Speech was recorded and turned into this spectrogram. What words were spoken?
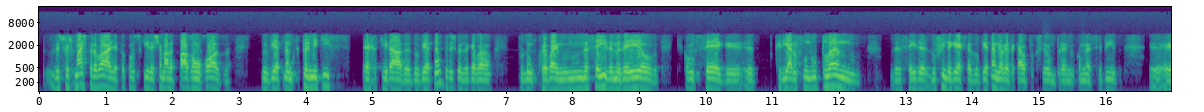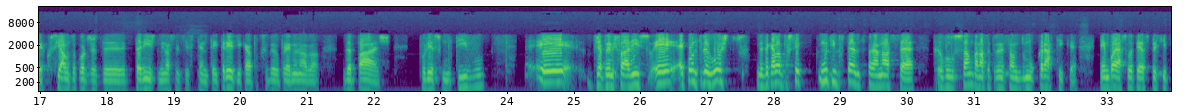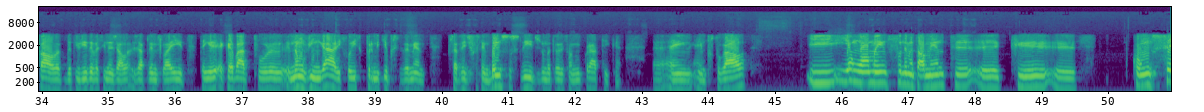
das pessoas que mais trabalha para conseguir a chamada paz honrosa do Vietnã, que permitisse a retirada do Vietnã, porque as coisas acabaram por não correr bem na saída, mas é ele que consegue criar, no fundo, o plano da saída, do fim da guerra do Vietnã, aliás acaba por receber um prémio, como é sabido, é crucial nos acordos de Paris de 1973 e acaba por receber o prémio Nobel da Paz por esse motivo, é, já podemos falar disso, é a contragosto, mas acaba por ser muito importante para a nossa revolução, para a nossa transição democrática, embora a sua tese principal da teoria da vacina, já, já podemos lá ir, tenha acabado por não vingar, e foi isso que permitiu precisamente que os Estados Unidos fossem bem-sucedidos numa transição democrática uh, em, em, Portugal. E, e, é um homem, fundamentalmente, uh, que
